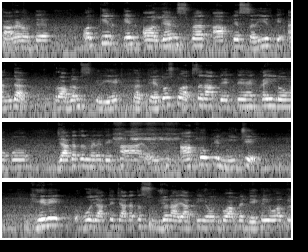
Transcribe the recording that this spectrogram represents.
कारण होते हैं और किन किन ऑर्गन्स पर आपके शरीर के अंदर प्रॉब्लम्स क्रिएट करते हैं। दोस्तों, अक्सर आप देखते हैं, कई लोगों को ज़्यादातर मैंने देखा है, उनकी आँखों के नीचे घेरे हो जाते, ज़्यादातर सूजन आ जाती है। उनको आपने देखा ही होगा कि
